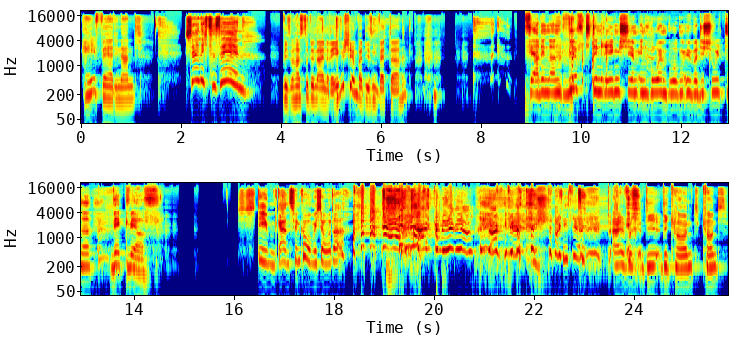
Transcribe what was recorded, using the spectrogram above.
hey Ferdinand, Schön, dich zu sehen. wieso hast du denn einen Regenschirm bei diesem Wetter? Ferdinand wirft den Regenschirm in hohem Bogen über die Schulter. Wegwerf. Stimmt, ganz schön komisch, oder? Danke. Einfach die, die Count, Count,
